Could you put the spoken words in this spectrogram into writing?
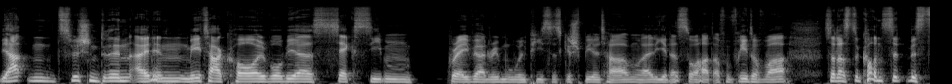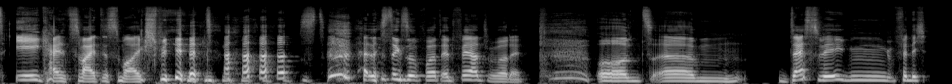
wir hatten zwischendrin einen Meta-Call, wo wir sechs, sieben Graveyard Removal Pieces gespielt haben, weil jeder so hart auf dem Friedhof war, sodass du Constant Mist eh kein zweites Mal gespielt hast, weil das Ding sofort entfernt wurde. Und ähm, deswegen finde ich,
